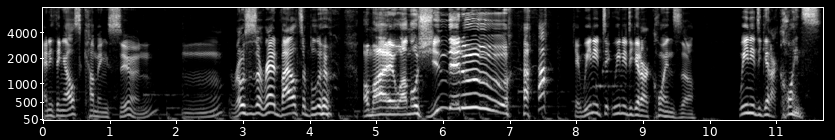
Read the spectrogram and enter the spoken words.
Anything else coming soon? Mm, roses are red, violets are blue. Omae wa mo shinderu! okay, we need to we need to get our coins though. We need to get our coins.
